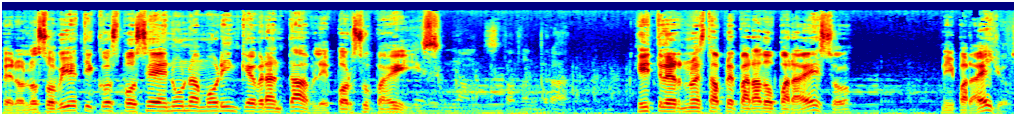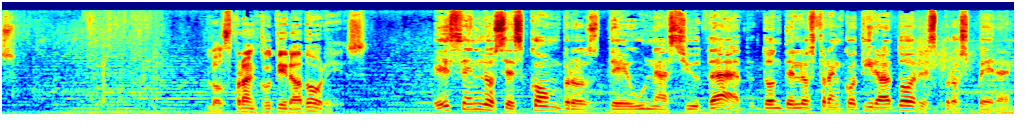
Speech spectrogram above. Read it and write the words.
pero los soviéticos poseen un amor inquebrantable por su país. Hitler no está preparado para eso, ni para ellos. Los francotiradores. Es en los escombros de una ciudad donde los francotiradores prosperan.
